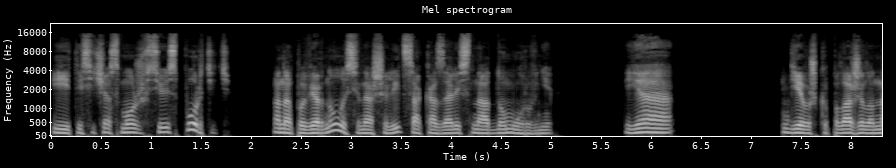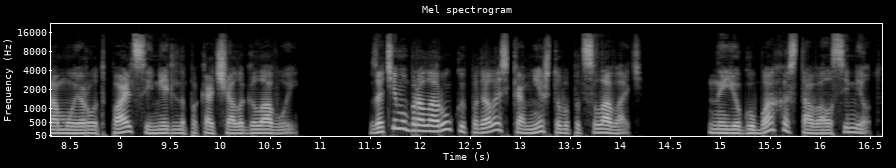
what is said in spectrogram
«И ты сейчас можешь все испортить». Она повернулась, и наши лица оказались на одном уровне. «Я...» Девушка положила на мой рот пальцы и медленно покачала головой. Затем убрала руку и подалась ко мне, чтобы поцеловать. На ее губах оставался мед.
